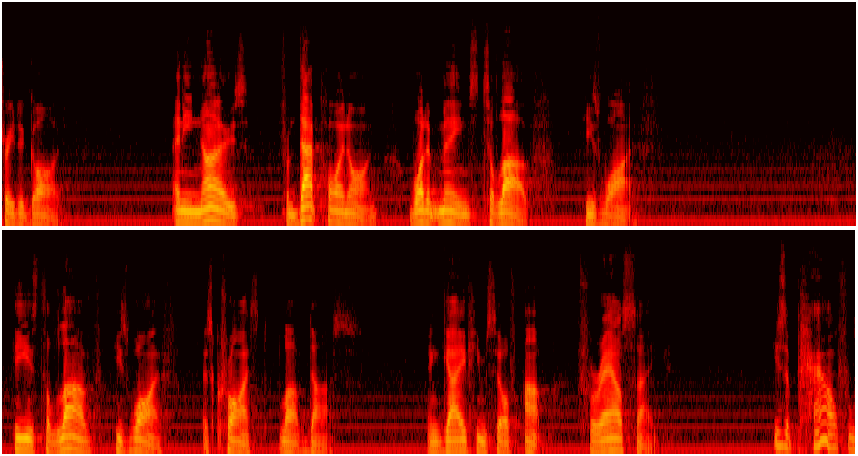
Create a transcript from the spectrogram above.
treated God. And he knows from that point on what it means to love his wife. He is to love his wife as Christ loved us and gave himself up for our sake. It's a powerful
